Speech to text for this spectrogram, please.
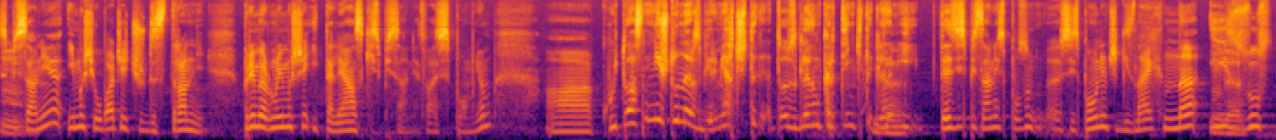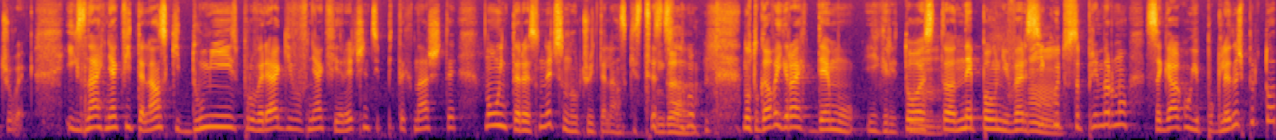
списания, имаше обаче и чуждестранни. Примерно имаше италиански списания, това си спомням, а, които аз нищо не разбирам. Аз чета, т.е. гледам картинките, гледам Да. и тези списания използвам, е, си спомням, че ги знаех на изуст, човек. И знаех някакви италиански думи, проверях ги в някакви речници, питах нашите. Много интересно. Не, че съм научил италиански, естествено. Да. Но тогава играех демо игри, т.е. непълни версии, М. които са примерно, сега ако ги погледнеш, при това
